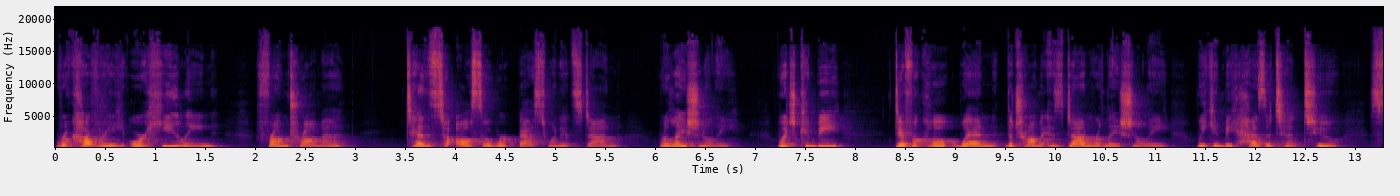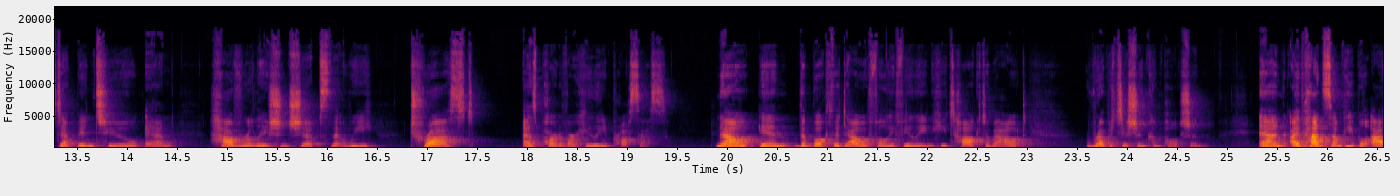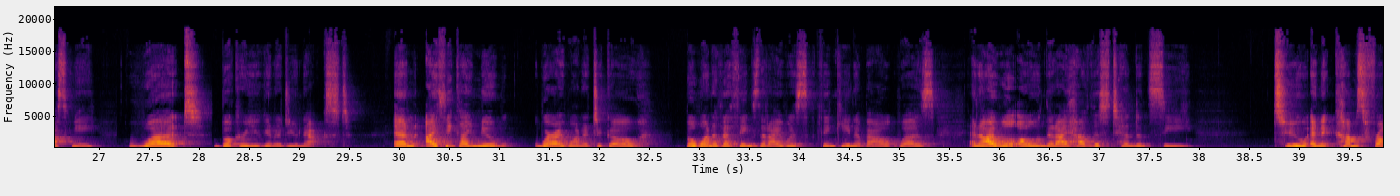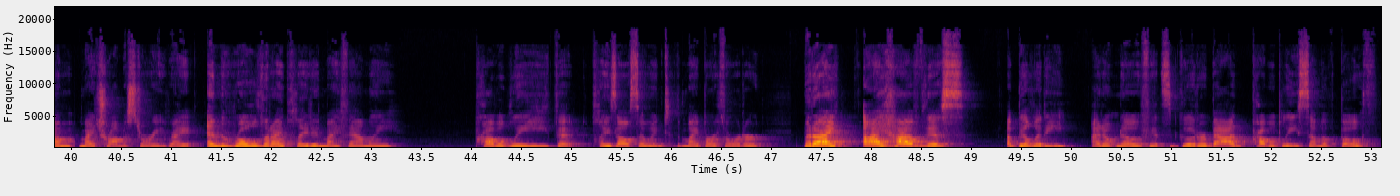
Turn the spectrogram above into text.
recovery or healing from trauma tends to also work best when it's done relationally which can be difficult when the trauma is done relationally. We can be hesitant to step into and have relationships that we trust as part of our healing process. Now, in the book, The Tao of Fully Feeling, he talked about repetition compulsion. And I've had some people ask me, What book are you going to do next? And I think I knew where I wanted to go. But one of the things that I was thinking about was and I will own that I have this tendency to, and it comes from my trauma story, right? And the role that I played in my family, probably that plays also into my birth order. But I, I have this ability. I don't know if it's good or bad, probably some of both.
